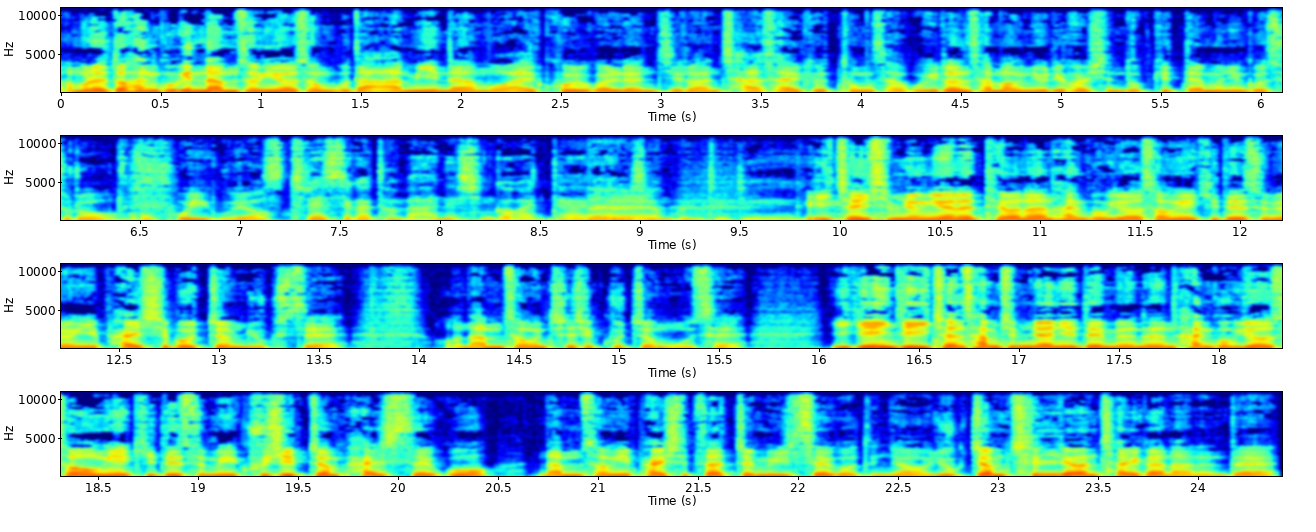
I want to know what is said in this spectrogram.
아무래도 한국인 남성이 여성보다 암이나 뭐 알코올 관련 질환, 자살, 교통사고 이런 사망률이 훨씬 높기 때문인 것으로 어, 보이고요. 스트레스가 더 많으신 것 같아요, 네. 남성분들이. 그 2016년에 태어난 한국 여성의 기대 수명이 85.6세, 어, 남성은 79.5세. 이게 이제 2030년이 되면은 한국 여성의 기대 수명이 90.8세고 남성이 84.1세거든요. 6.7년 차이가 나는데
